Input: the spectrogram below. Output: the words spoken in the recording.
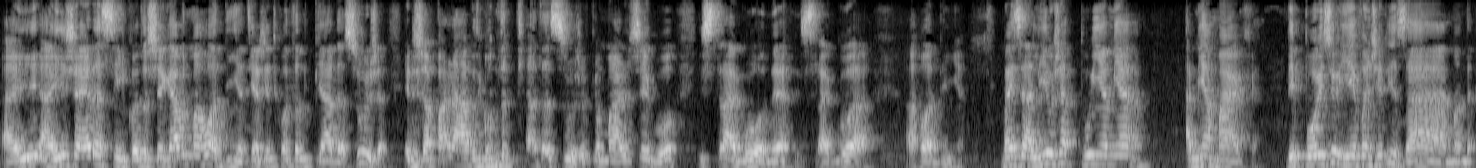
Aí, aí já era assim, quando eu chegava numa rodinha, tinha gente contando piada suja, eles já paravam de contar piada suja, porque o Mário chegou, estragou, né? Estragou a, a rodinha. Mas ali eu já punha a minha, a minha marca. Depois eu ia evangelizar, manda...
